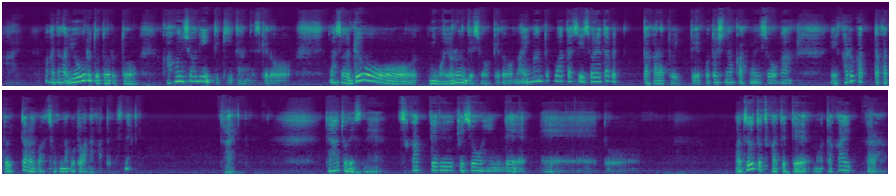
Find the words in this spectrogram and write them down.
はい。まあ、だからヨーグルト取ると花粉症にいいって聞いたんですけど、まあそれ量にもよるんでしょうけど、まあ今んとこ私それ食べたからといって今年の花粉症が軽かったかといったらそんなことはなかったですね。はい。で、あとですね、使ってる化粧品で、えっ、と、まあ、ずっと使ってて、もう高いから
